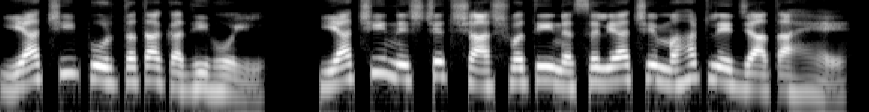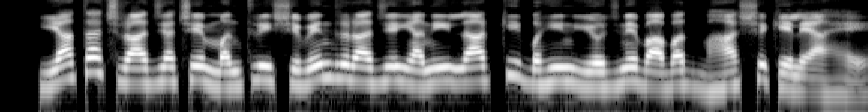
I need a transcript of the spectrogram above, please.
याची पूर्तता कधी होईल? याची निश्चित शाश्वती नसल्याचे म्हटले जात आहे. यातच राज्याचे मंत्री शिवेंद्रराजे यांनी लाडकी बहीण योजनेबाबत भाष्य केले आहे.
